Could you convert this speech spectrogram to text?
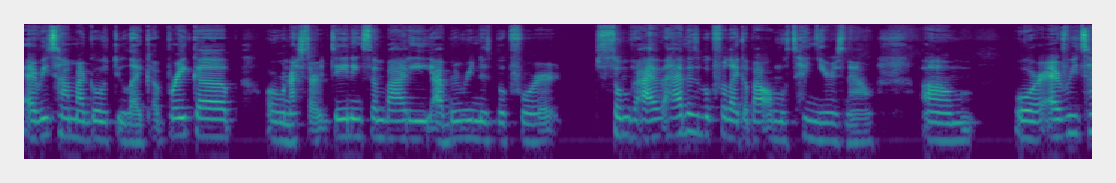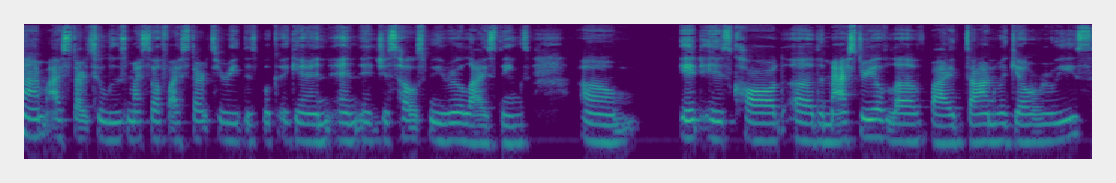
Every time I go through like a breakup or when I start dating somebody, I've been reading this book for some. I've had this book for like about almost ten years now. Um, or every time I start to lose myself, I start to read this book again, and it just helps me realize things. Um, it is called uh, The Mastery of Love by Don Miguel Ruiz.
